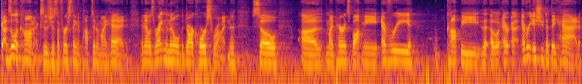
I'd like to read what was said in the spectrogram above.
Godzilla comics. It was just the first thing that popped into my head, and that was right in the middle of the Dark Horse run. So uh, my parents bought me every copy that uh, every issue that they had.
